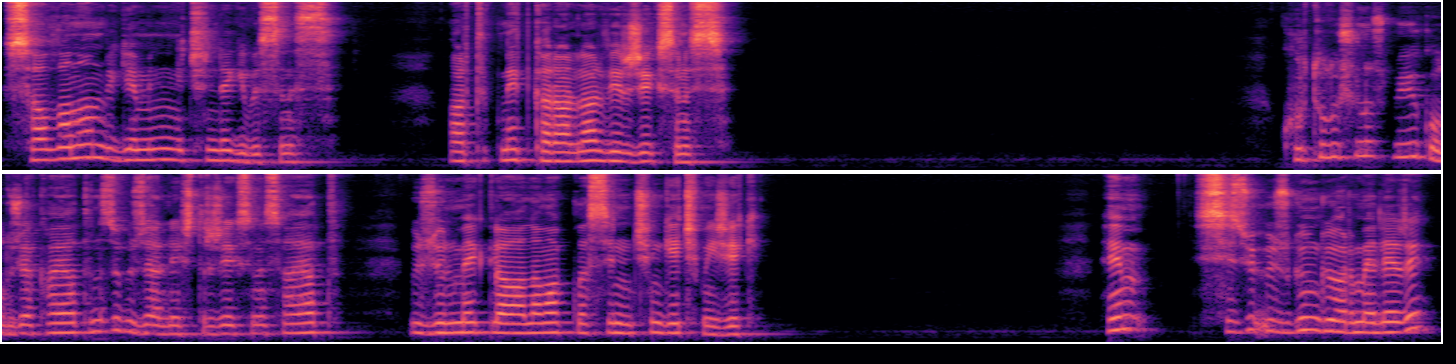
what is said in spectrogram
Sallanan bir geminin içinde gibisiniz. Artık net kararlar vereceksiniz. Kurtuluşunuz büyük olacak. Hayatınızı güzelleştireceksiniz. Hayat üzülmekle, ağlamakla sizin için geçmeyecek. Hem sizi üzgün görmeleri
